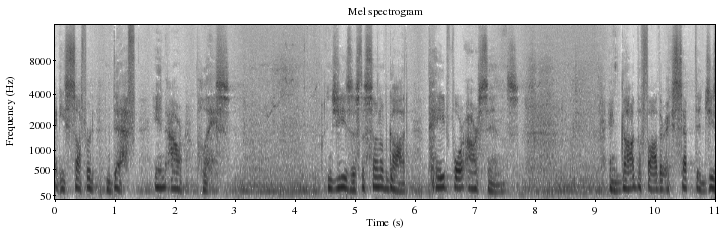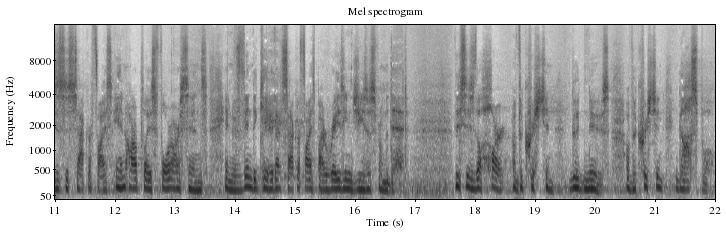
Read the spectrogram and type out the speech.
and he suffered death in our place. Jesus, the Son of God, paid for our sins. And God the Father accepted Jesus' sacrifice in our place for our sins and vindicated that sacrifice by raising Jesus from the dead. This is the heart of the Christian good news, of the Christian gospel.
